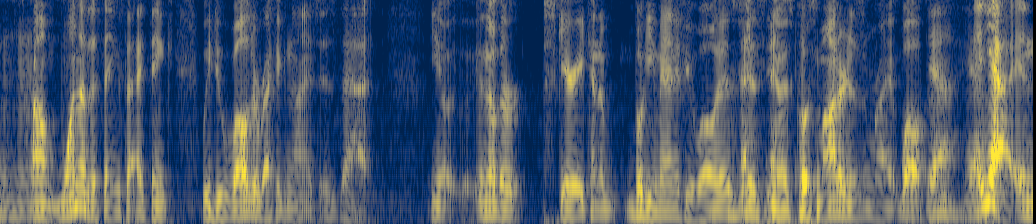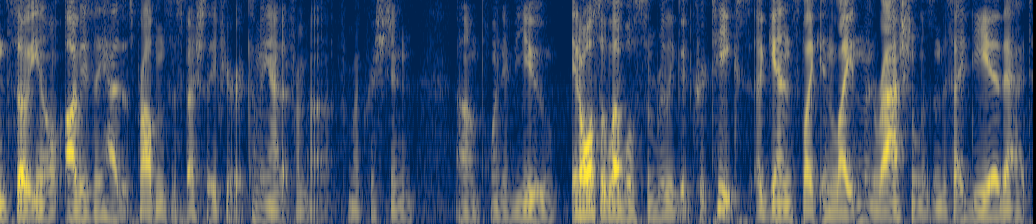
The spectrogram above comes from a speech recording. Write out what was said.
Mm-hmm. Um, one of the things that I think we do well to recognize is that, you know, another scary kind of boogeyman, if you will, is, is you know is postmodernism, right? Well, yeah, yeah, yeah, and so you know obviously has its problems, especially if you're coming at it from a from a Christian um, point of view. It also levels some really good critiques against like Enlightenment rationalism, this idea that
